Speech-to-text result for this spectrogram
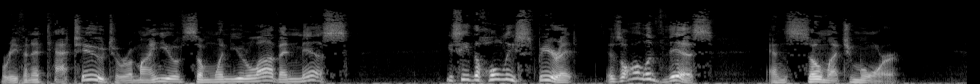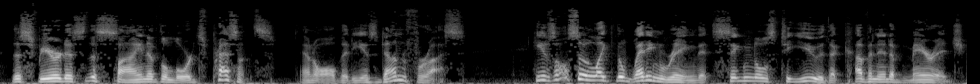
or even a tattoo to remind you of someone you love and miss. You see, the Holy Spirit is all of this and so much more. The Spirit is the sign of the Lord's presence and all that He has done for us. He is also like the wedding ring that signals to you the covenant of marriage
